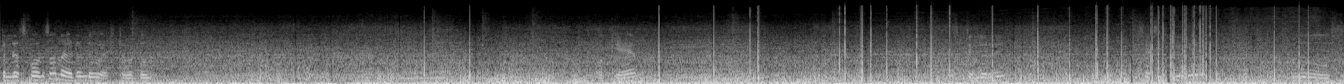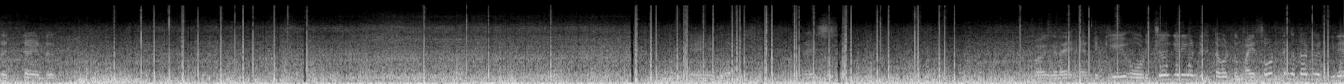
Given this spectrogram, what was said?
ടോട്ടൽ റെസ്പോൺസ് നന്നായിട്ടുണ്ട്. ഇഷ്ടപ്പെട്ടു. ഓക്കെ സ്റ്റില്ലറ് സെറ്റായിട്ട് ഓടിച്ചു നോക്കിയത് കണ്ട് ഇഷ്ടപ്പെട്ടു പൈസ കൊടുത്ത് ഇങ്ങനത്തെ വണ്ടി മേടിക്കില്ല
